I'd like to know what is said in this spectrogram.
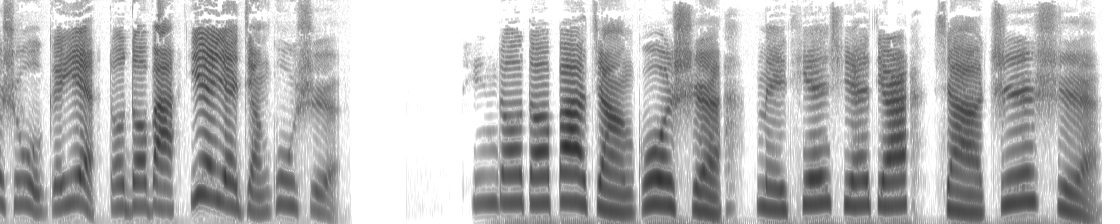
二十五个月，豆豆爸夜夜讲故事，听豆豆爸讲故事，每天学点小知识。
